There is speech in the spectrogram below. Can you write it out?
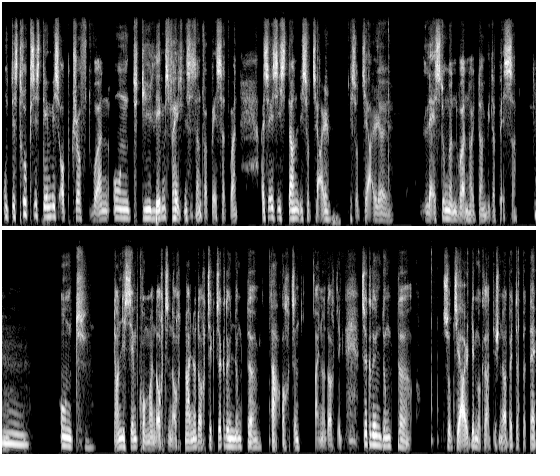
und das Drucksystem ist abgeschafft worden und die Lebensverhältnisse sind verbessert worden. Also es ist dann die, Sozial, die soziale Leistungen waren halt dann wieder besser. Mhm. Und dann ist es eben gekommen 1889 zur Gründung der, ah, 1889, zur Gründung der Sozialdemokratischen Arbeiterpartei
